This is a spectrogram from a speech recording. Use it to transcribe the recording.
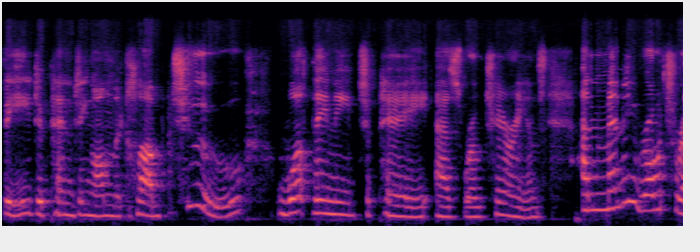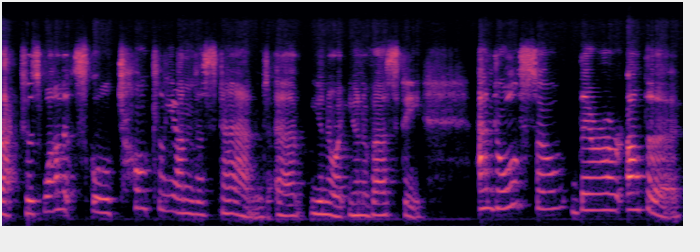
fee, depending on the club, to what they need to pay as Rotarians. And many Rotaractors, while at school, totally understand, uh, you know, at university. And also there are other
